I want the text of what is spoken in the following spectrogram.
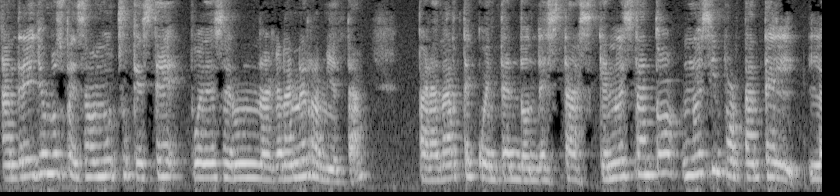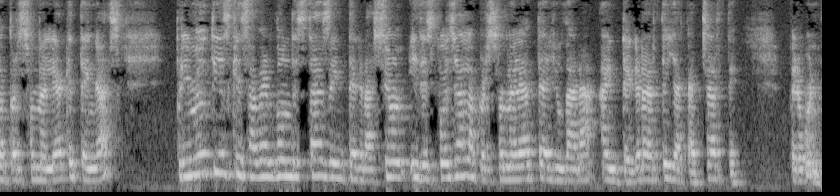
André y yo hemos pensado mucho que este puede ser una gran herramienta para darte cuenta en dónde estás, que no es tanto, no es importante la personalidad que tengas, primero tienes que saber dónde estás de integración y después ya la personalidad te ayudará a integrarte y a cacharte. Pero bueno,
